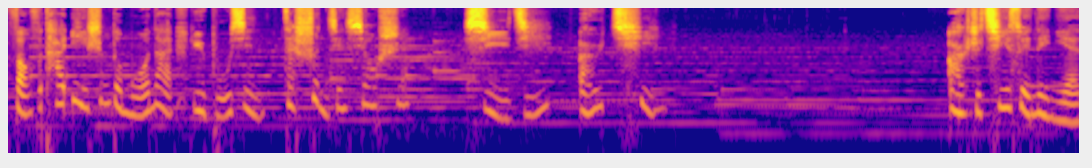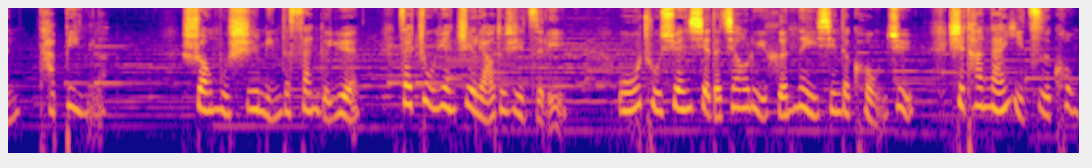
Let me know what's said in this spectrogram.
仿佛他一生的磨难与不幸在瞬间消失，喜极而泣。二十七岁那年，他病了，双目失明的三个月，在住院治疗的日子里，无处宣泄的焦虑和内心的恐惧使他难以自控。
